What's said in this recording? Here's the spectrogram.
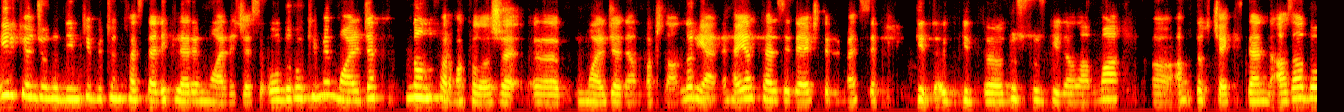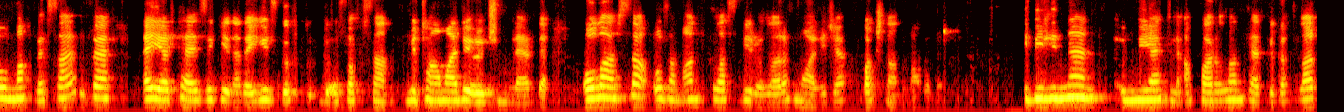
İlk öncə onu deyim ki, bütün xəstəliklərin müalicəsi olduğu kimi müalicə non-farmakoloji müalicədən başlanılır. Yəni həyat tərzi dəyişdirilməsi, qid, qid, duzsuz qidalanma, artıq çəkidən azad olmaq və s. və Əgər təzyiq yenə də 140-90 mütəmadi ölçümlərdə olarsa, o zaman klass 1 olaraq müalicə başlanmalıdır. Bilinən ümumiyyətlə aparılan tədqiqatlar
